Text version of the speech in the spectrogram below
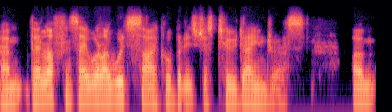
um, they'll often say, "Well, I would cycle, but it's just too dangerous." Um,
